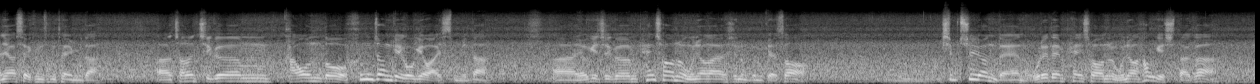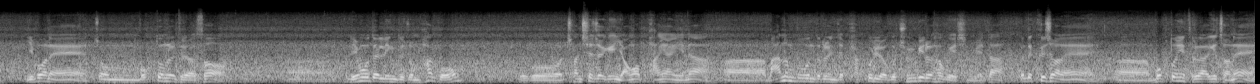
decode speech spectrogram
안녕하세요 김성태입니다. 어, 저는 지금 강원도 흥정계곡에 와 있습니다. 아, 여기 지금 펜션을 운영하시는 분께서 음, 17년 된 오래된 펜션을 운영하고 계시다가 이번에 좀 목돈을 들여서 어, 리모델링도 좀 하고 그리고 전체적인 영업 방향이나 어, 많은 부분들을 이제 바꾸려고 준비를 하고 계십니다. 근데 그 전에 어, 목돈이 들어가기 전에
